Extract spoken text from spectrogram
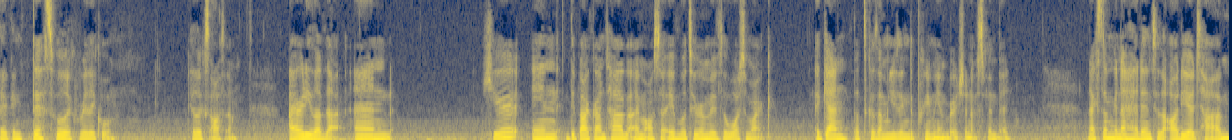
because I think this will look really cool. It looks awesome. I already love that. And here in the background tab, I'm also able to remove the watermark. Again, that's because I'm using the premium version of SpinVid. Next, I'm going to head into the audio tab.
